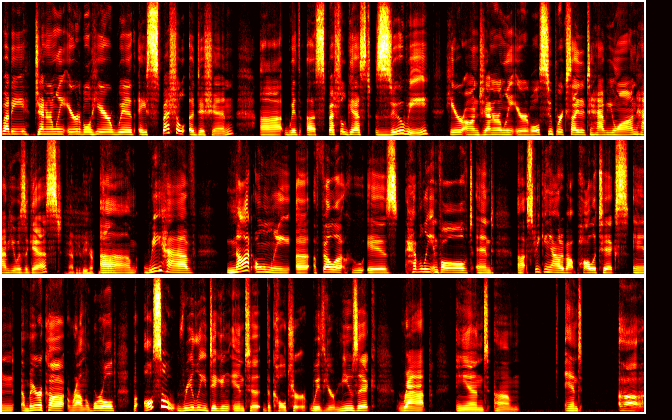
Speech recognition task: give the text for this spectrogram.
everybody. Generally Irritable here with a special edition uh, with a special guest, Zuby, here on Generally Irritable. Super excited to have you on, have you as a guest. Happy to be here. Um, we have not only a, a fella who is heavily involved and uh, speaking out about politics in America, around the world, but also really digging into the culture with your music, rap, and um, and uh,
